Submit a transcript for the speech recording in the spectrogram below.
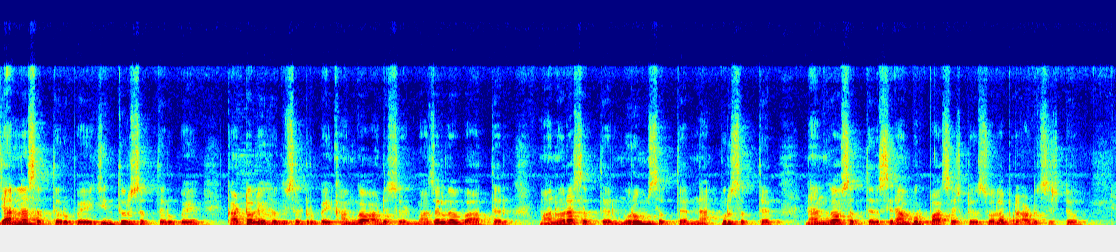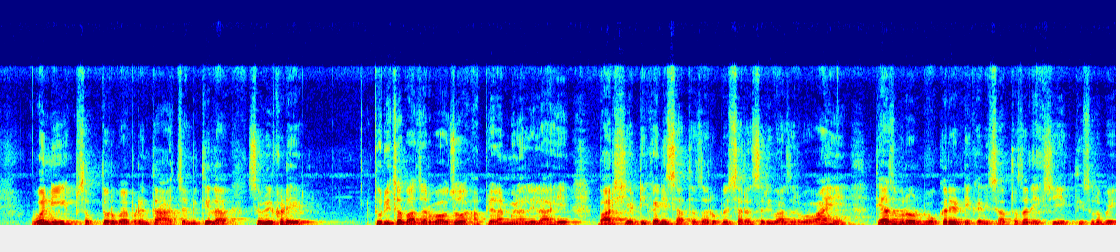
जालना सत्तर रुपये जिंतूर सत्तर रुपये काटोल सदुसष्ट रुपये खामगाव अडुसष्ट माजलगाव बहात्तर मानोरा सत्तर मुरुम सत्तर नागपूर सत्तर नांदगाव सत्तर श्रीरामपूर पासष्ट सोलापूर अडुसष्ट वणी सत्तर रुपयापर्यंत आजच्या मितीला सगळीकडे तुरीचा बाजारभाव जो आपल्याला मिळालेला आहे. बार्शी या ठिकाणी सात हजार रुपये सरासरी बाजारभाव आहे. त्याचबरोबर भोकर या ठिकाणी सात हजार एकशे एकतीस रुपये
